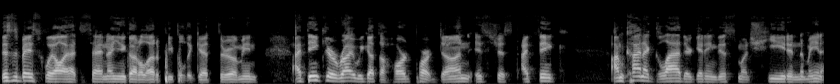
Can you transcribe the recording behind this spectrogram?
this is basically all I had to say. I know you got a lot of people to get through. I mean, I think you're right. We got the hard part done. It's just, I think I'm kind of glad they're getting this much heat. And I mean,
